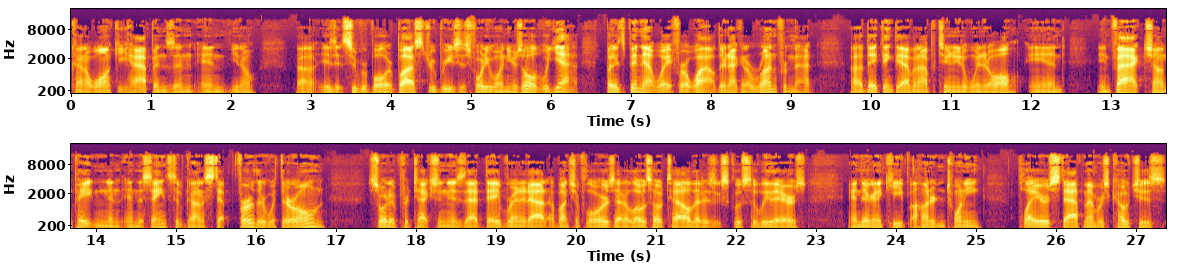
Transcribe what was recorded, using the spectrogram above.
kind of wonky happens, and and you know, uh, is it Super Bowl or bust? Drew Brees is 41 years old. Well, yeah, but it's been that way for a while. They're not going to run from that. Uh, they think they have an opportunity to win it all, and in fact, Sean Payton and, and the Saints have gone a step further with their own sort of protection. Is that they've rented out a bunch of floors at a Loews hotel that is exclusively theirs, and they're going to keep 120 players, staff members, coaches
